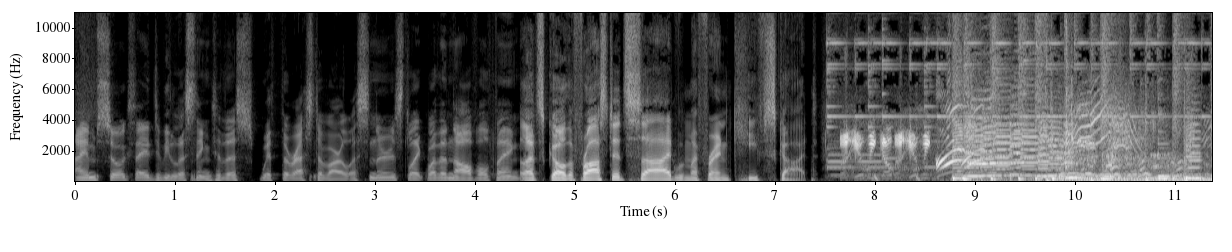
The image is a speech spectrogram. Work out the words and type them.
I am so excited to be listening to this with the rest of our listeners. Like, what a novel thing. Let's go. The frosted side with my friend Keith Scott. Arnold. Arnold. We are speaking with Keith Scott, who is a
